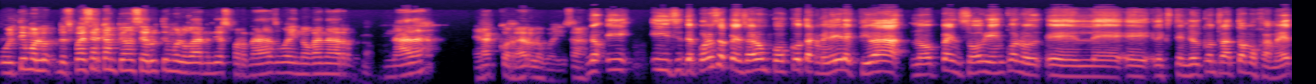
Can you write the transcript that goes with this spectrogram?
Último, después de ser campeón, ser último lugar en 10 jornadas, güey, no ganar nada, era correrlo, güey. O sea. No, y, y, si te pones a pensar un poco, también la directiva no pensó bien cuando eh, le, extendió el contrato a Mohamed.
